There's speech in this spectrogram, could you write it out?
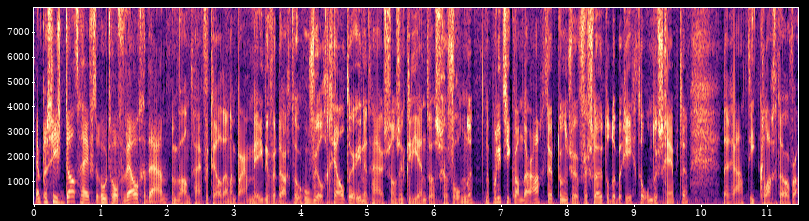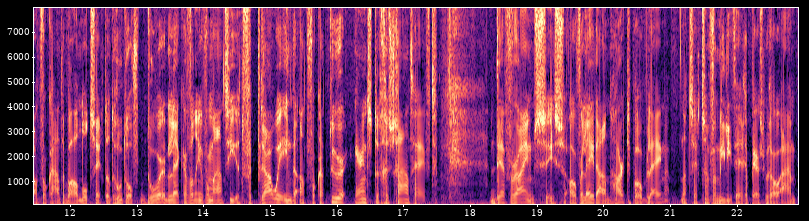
En precies dat heeft Roethoff wel gedaan. Want hij vertelde aan een paar medeverdachten hoeveel geld er in het huis van zijn cliënt was gevonden. De politie kwam daarachter toen ze versleutelde berichten onderschepten. De raad die klachten over advocaten behandelt zegt dat Roethoff door het lekken van informatie het vertrouwen in de advocatuur ernstig geschaad heeft. Def Rhymes is overleden aan hartproblemen. Dat zegt zijn familie tegen persbureau ANP.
